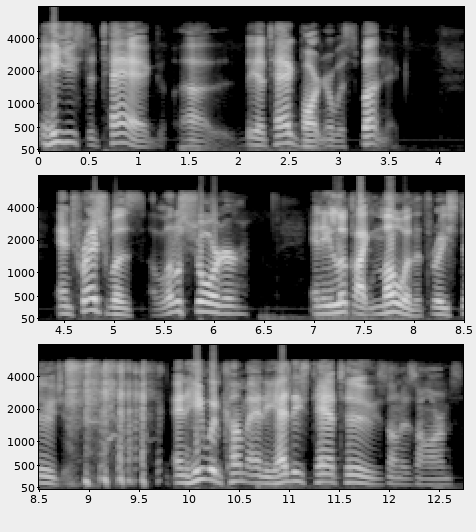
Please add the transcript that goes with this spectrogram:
he used to tag uh be a tag partner with Sputnik. And Tretch was a little shorter and he looked like Moe the Three Stooges. and he would come and he had these tattoos on his arms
